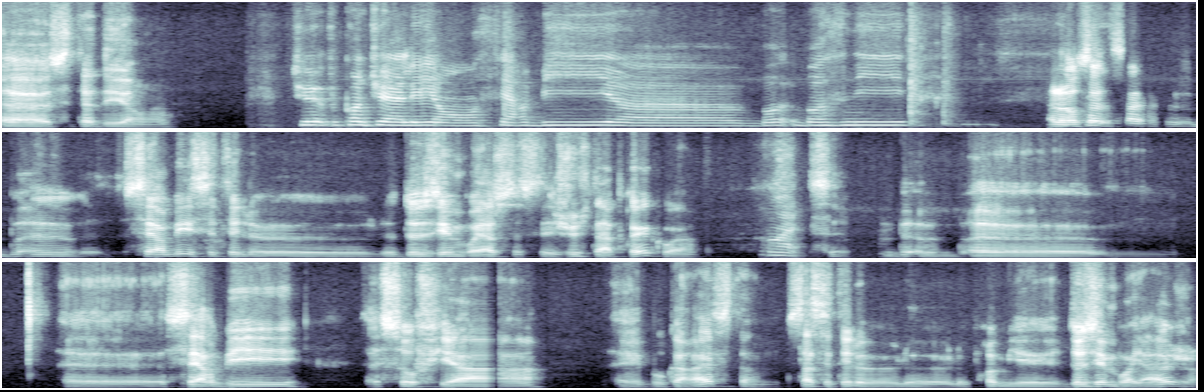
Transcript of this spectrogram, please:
Euh, C'est-à-dire tu, quand tu es allé en Serbie, euh, Bosnie, alors, ça, euh, Serbie, c'était le, deuxième voyage, c'est juste après, quoi. Ouais. Euh, euh, Serbie, Sofia et Bucarest. Ça, c'était le, premier, deuxième voyage.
